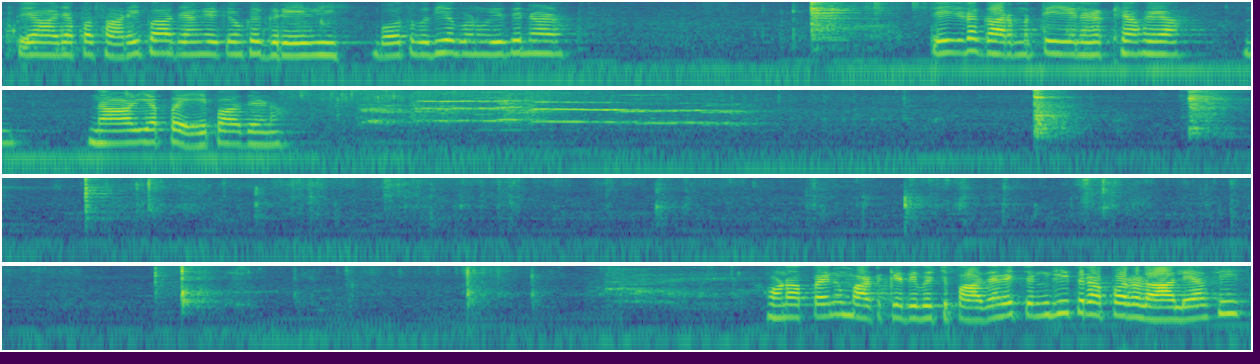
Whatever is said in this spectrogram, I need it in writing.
ਪਿਆਜ਼ ਆਪਾਂ ਸਾਰੇ ਹੀ ਪਾ ਦਿਆਂਗੇ ਕਿਉਂਕਿ ਗ੍ਰੇਵੀ ਬਹੁਤ ਵਧੀਆ ਬਣੂ ਇਹਦੇ ਨਾਲ। ਤੇ ਜਿਹੜਾ ਗਰਮ ਤੇਲ ਰੱਖਿਆ ਹੋਇਆ ਨਾਲ ਹੀ ਆਪਾਂ ਇਹ ਪਾ ਦੇਣਾ। ਹੁਣ ਆਪਾਂ ਇਹਨੂੰ ਮਟਕੇ ਦੇ ਵਿੱਚ ਪਾ ਦਿਆਂਗੇ। ਚੰਗੀ ਤਰ੍ਹਾਂ ਆਪਾਂ ਰਲਾ ਲਿਆ ਸੀ।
